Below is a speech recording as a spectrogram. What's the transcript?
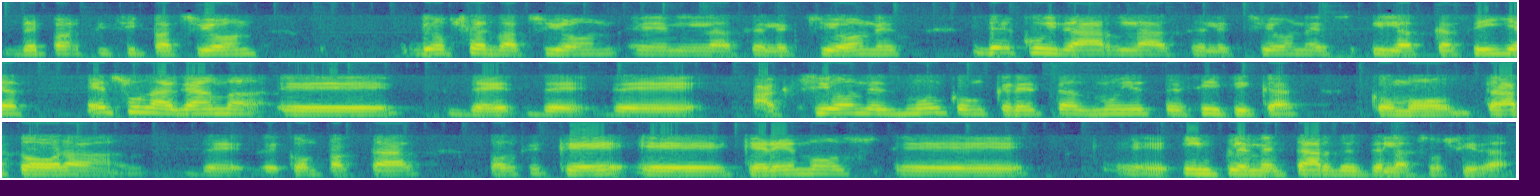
de participación, de observación en las elecciones, de cuidar las elecciones y las casillas. Es una gama eh, de, de acciones muy concretas, muy específicas, como trato ahora de, compactar, porque que eh, queremos eh, eh, implementar desde la sociedad.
